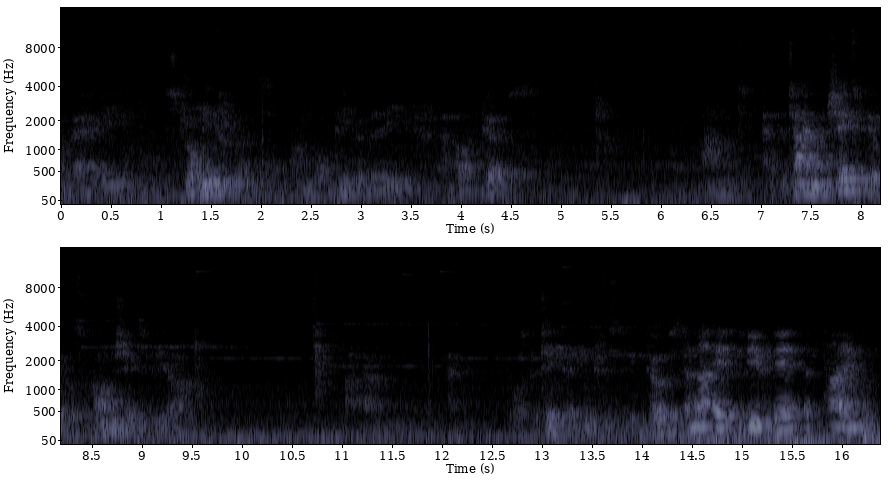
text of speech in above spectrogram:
a very strong influence on what people believe about ghosts. And at the time when Shakespeare was around, Shakespeare um, was particularly interested in ghosts. And that is the view. At the time,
